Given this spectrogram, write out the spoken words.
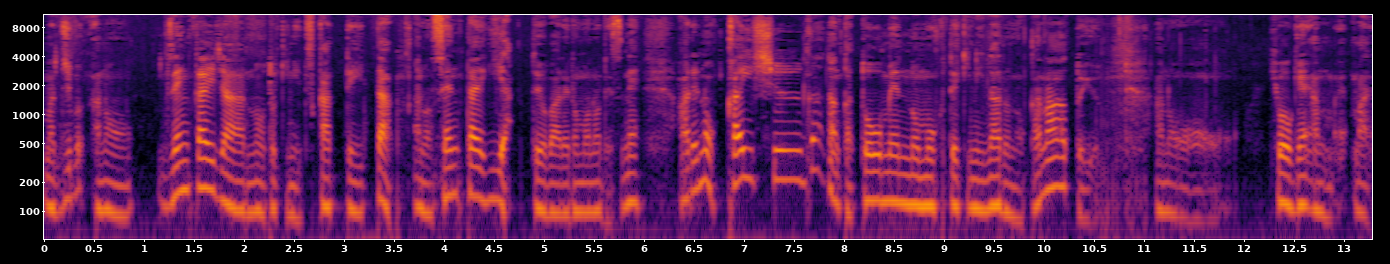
まあ、自分、あのー、前回ジャーの時に使っていた、あの、戦隊ギアと呼ばれるものですね。あれの回収がなんか当面の目的になるのかなという、あのー表現、あの、まあ、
